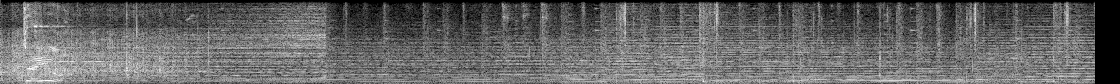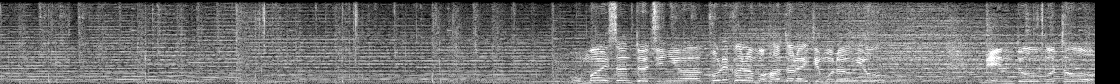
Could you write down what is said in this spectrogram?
ったよ。お前さんたちにはこれからも働いてもらうよ。面倒ごと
